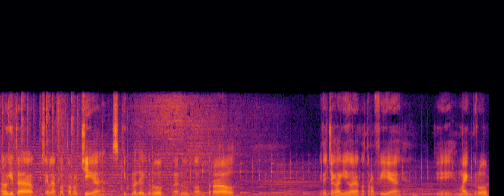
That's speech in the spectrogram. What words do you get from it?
Lalu kita select Ctrl C ya. Skip loader group lalu Ctrl. Kita cek lagi oleh Ctrl V ya. Oke my group.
